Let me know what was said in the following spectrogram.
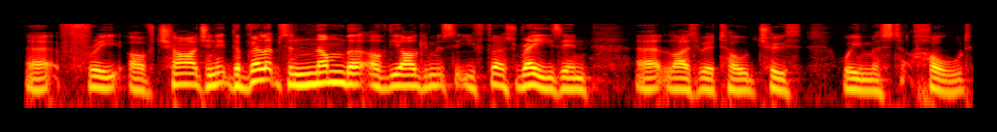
uh, free of charge. And it develops a number of the arguments that you first raise in uh, Lies We Are Told, Truth We Must Hold.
